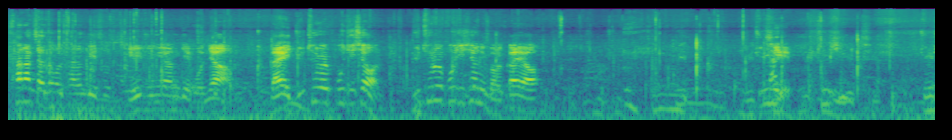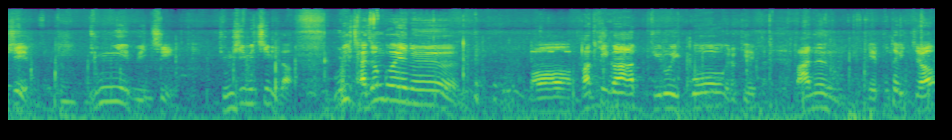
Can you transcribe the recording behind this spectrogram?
산악 자전거를 타는 데 있어서 제일 중요한 게 뭐냐? 나의 뉴트럴 포지션. 뉴트럴 포지션이 뭘까요? 중심. 중심. 중립 위치. 중심 위치입니다. 우리 자전거에는 어, 바퀴가 앞 뒤로 있고 이렇게 많은 게 붙어 있죠.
